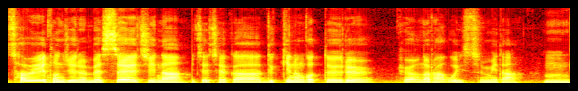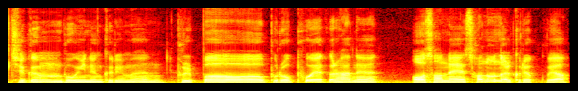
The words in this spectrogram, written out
사회에 던지는 메시지나 이제 제가 느끼는 것들을 표현을 하고 있습니다. 음, 지금 보이는 그림은 불법으로 포획을 하는 어선의 선원을 그렸고요.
